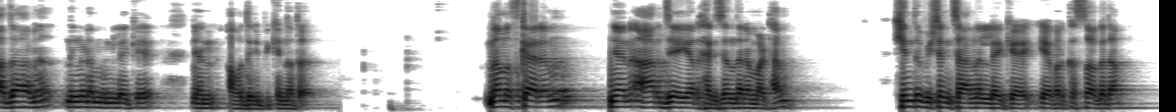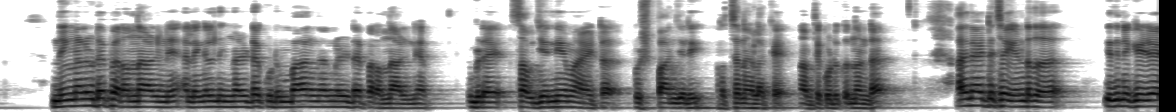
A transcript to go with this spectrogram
അതാണ് നിങ്ങളുടെ മുന്നിലേക്ക് ഞാൻ അവതരിപ്പിക്കുന്നത്. നമസ്കാരം. ഞാൻ ആർ ജെ ആർ ഹരിചന്ദന മഠം ഹിന്ദു വിഷൻ ചാനലിലേക്ക് ഏവർക്ക് സ്വാഗതം. നിങ്ങളുടെ പിറന്നാളിന് അല്ലെങ്കിൽ നിങ്ങളുടെ കുടുംബാംഗങ്ങളുടെ പിറന്നാളിന് ഇവിടെ സൗജന്യമായിട്ട് പുഷ്പാഞ്ജലി അർച്ചനകളൊക്കെ നടത്തി കൊടുക്കുന്നുണ്ട്. അതിനായിട്ട് ചെയ്യേണ്ടത് ഇതിന് കീഴെ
